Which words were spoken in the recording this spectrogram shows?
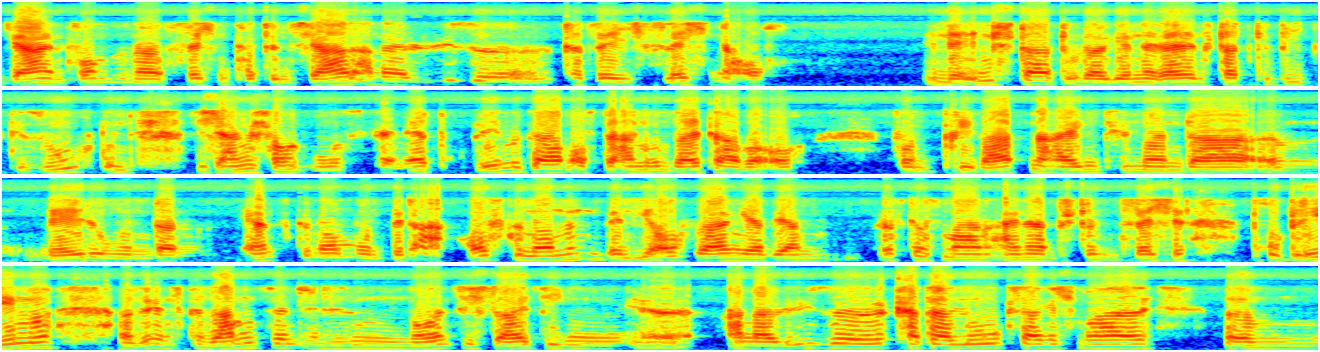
ja in Form so einer Flächenpotenzialanalyse tatsächlich Flächen auch in der Innenstadt oder generell im Stadtgebiet gesucht und sich angeschaut, wo es vermehrt Probleme gab. Auf der anderen Seite aber auch von privaten Eigentümern da ähm, Meldungen dann ernst genommen und mit aufgenommen, wenn die auch sagen, ja, wir haben öfters mal an einer bestimmten Fläche Probleme. Also insgesamt sind in diesem 90-seitigen äh, Analysekatalog, sage ich mal, ähm,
